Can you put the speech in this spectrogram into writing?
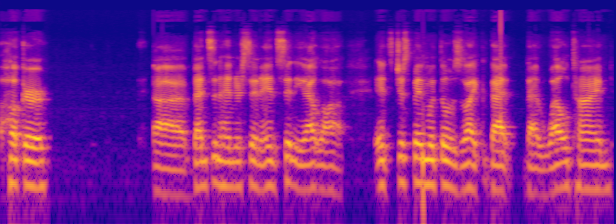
Hooker, uh, Benson Henderson, and Sidney Outlaw, it's just been with those like that that well timed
